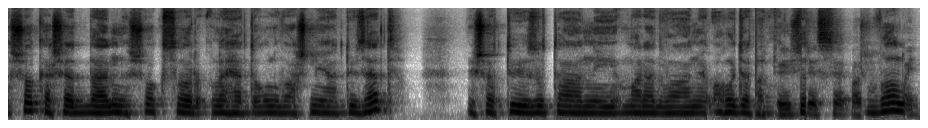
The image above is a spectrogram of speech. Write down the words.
sok esetben sokszor lehet olvasni a tüzet, és a tűz utáni maradvány, ahogy a, a tűzkészek, val- hogy,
